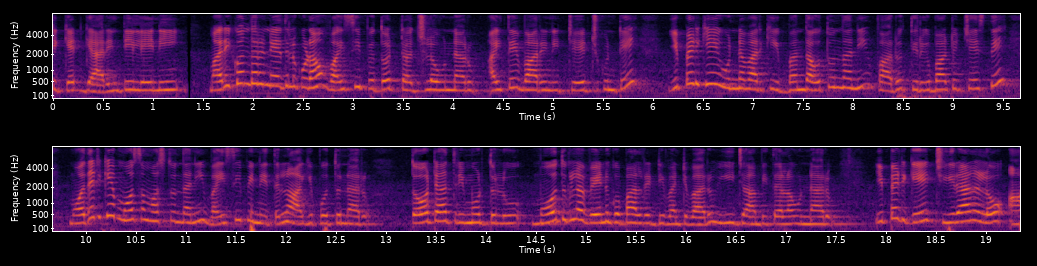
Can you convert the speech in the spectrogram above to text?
టికెట్ గ్యారంటీ లేని మరికొందరు నేతలు కూడా వైసీపీతో టచ్లో ఉన్నారు. అయితే వారిని చేర్చుకుంటే ఇప్పటికే ఉన్నవారికి ఇబ్బంది అవుతుందని వారు తిరుగుబాటు చేస్తే మొదటికే మోసం వస్తుందని వైసీపీ నేతలు ఆగిపోతున్నారు. తోట త్రిమూర్తులు మోదుగుల వేణుగోపాల్ రెడ్డి వంటి వారు ఈ జాబితాలో ఉన్నారు. ఇప్పటికే చీరాలలో ఆ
